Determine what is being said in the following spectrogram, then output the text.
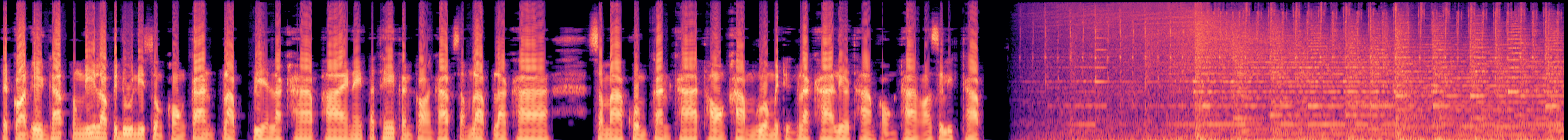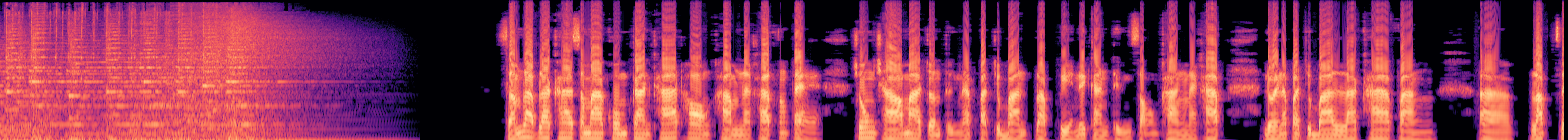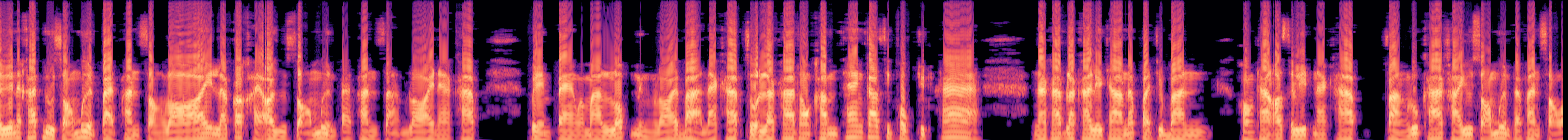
แต่ก่อนอื่นครับ ตรงนี้เราไปดูในส่วนของการปรับเปลี่ยนราคาภายในประเทศกันก่อนครับสำหรับราคาสมาคมการค้าทองคำรวมไปถึงราคาเรียลไทม์ของทางออสซิลิสครับ สำหรับราคาสมาคมการค้าทองคำนะครับ ตั้งแต่ช่วงเช้ามาจนถึงณปัจจุบันปรับเปลี่ยนด้วยกันถึง 2 ครั้งนะครับ โดยณปัจจุบันราคาฝั่งรับซื้อนะครับอยู่ 28,200 แล้วก็ขายออกอยู่ 28,300 นะครับ เปลี่ยนแปลงประมาณลบ 100 บาทนะครับ ส่วนราคาทองคำแท่ง 96.5 นะครับ ราคาเรียลไทม์ณปัจจุบันของทางออสซิลิสนะครับ ฝั่งลูกค้าขายอยู่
